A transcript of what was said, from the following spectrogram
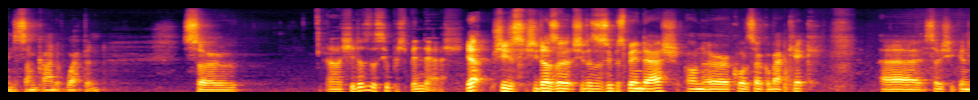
into some kind of weapon. So Uh, she does the super spin dash. yeah, she's she does a she does a super spin dash on her quarter circle back kick. Uh, so she can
